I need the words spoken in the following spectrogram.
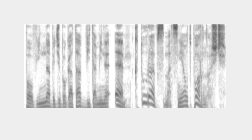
powinna być bogata w witaminę E, która wzmacnia odporność.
